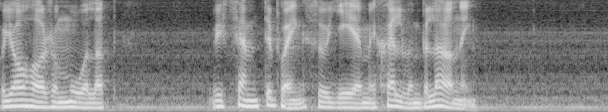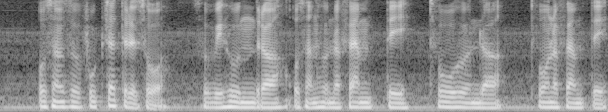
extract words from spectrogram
Och jag har som mål att vid 50 poäng så ger jag mig själv en belöning. Och sen så fortsätter det så. Så vid 100 och sen 150, 200, 250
